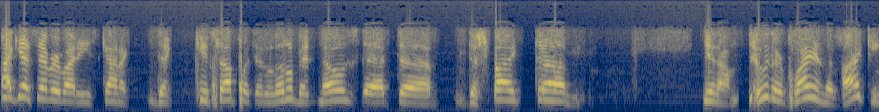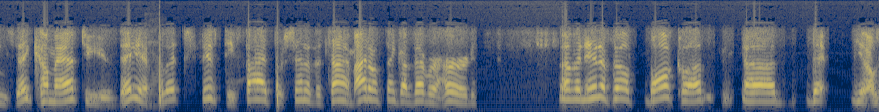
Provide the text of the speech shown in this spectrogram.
I guess everybody's kind of that keeps up with it a little bit knows that uh, despite um, you know who they're playing, the Vikings, they come after you. They have blitzed fifty five percent of the time. I don't think I've ever heard of an NFL ball club uh, that you know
